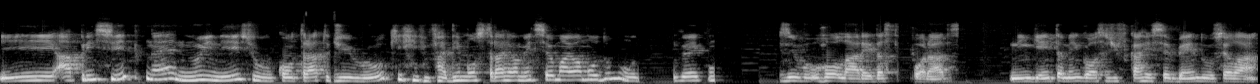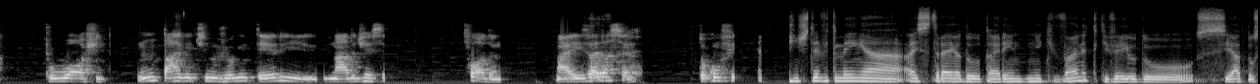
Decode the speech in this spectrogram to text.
E a princípio, né, no início, o contrato de rookie vai demonstrar realmente ser o maior amor do mundo. Vamos ver com o desenrolar aí das temporadas. Ninguém também gosta de ficar recebendo, sei lá, pro Washington, um target no jogo inteiro e nada de receber. Foda, né? Mas vai é. dar certo. Tô confiante. A gente teve também a, a estreia do Tyrande Nick Vanett, que veio do Seattle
